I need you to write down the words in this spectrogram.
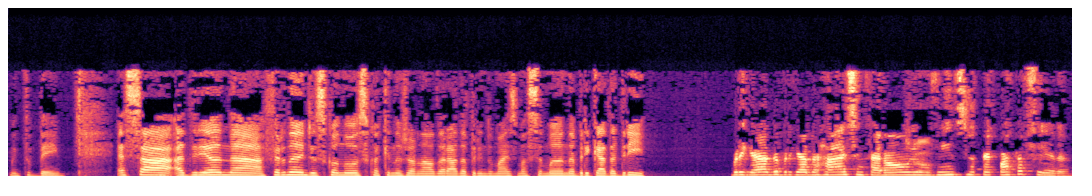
Muito bem. Essa Adriana Fernandes conosco aqui no Jornal Dourado, abrindo mais uma semana. Obrigada, Adri. Obrigada, obrigada, Raíssa, Carol Tchau. e ouvintes. Até quarta-feira.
